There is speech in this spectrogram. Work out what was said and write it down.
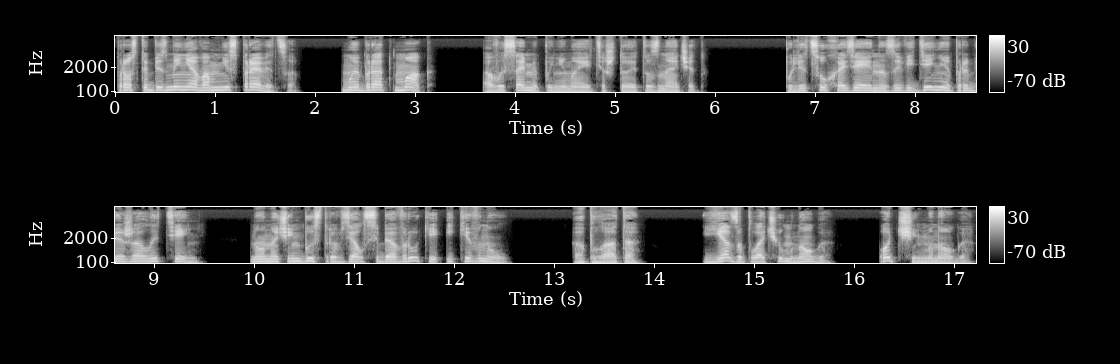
«Просто без меня вам не справиться. Мой брат маг, а вы сами понимаете, что это значит». По лицу хозяина заведения пробежала тень, но он очень быстро взял себя в руки и кивнул. «Оплата?» Я заплачу много, очень много.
